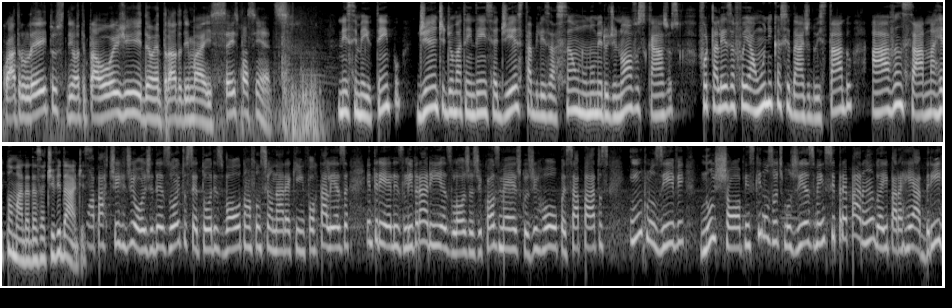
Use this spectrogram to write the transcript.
quatro leitos, de ontem para hoje deu entrada de mais seis pacientes. Nesse meio tempo, diante de uma tendência de estabilização no número de novos casos, Fortaleza foi a única cidade do estado a avançar na retomada das atividades. A partir de hoje, 18 setores voltam a funcionar aqui em Fortaleza, entre eles livrarias, lojas de cosméticos, de roupas, sapatos, inclusive nos shoppings, que nos últimos dias vêm se preparando aí para reabrir,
